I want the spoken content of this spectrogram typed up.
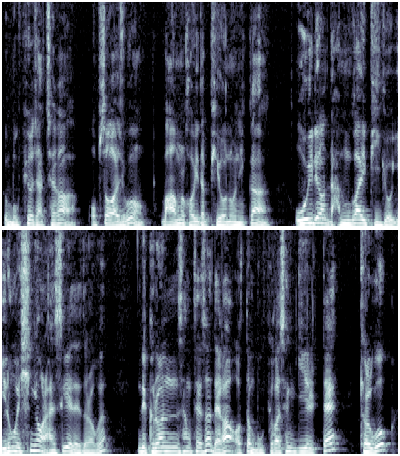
그 목표 자체가 없어 가지고 마음을 거의 다 비워 놓으니까 오히려 남과의 비교 이런 거에 신경을 안 쓰게 되더라고요. 근데 그런 상태에서 내가 어떤 목표가 생길 때 결국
